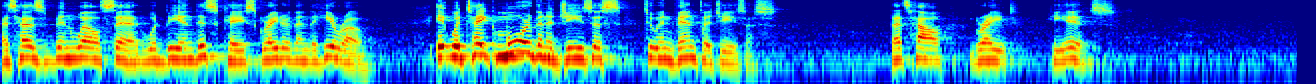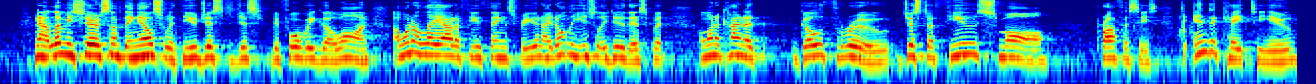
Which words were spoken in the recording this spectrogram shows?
as has been well said, would be in this case greater than the hero. It would take more than a Jesus to invent a Jesus. That's how great he is. Now, let me share something else with you just, just before we go on. I want to lay out a few things for you, and I don't usually do this, but I want to kind of go through just a few small prophecies to indicate to you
